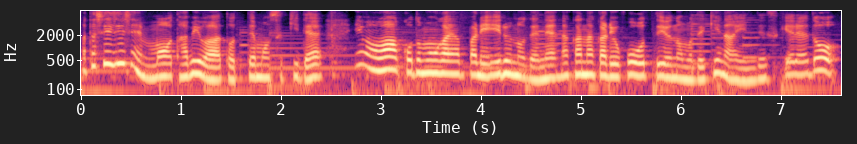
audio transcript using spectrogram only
私自身も旅はとっても好きで今は子供がやっぱりいるのでねなかなか旅行っていうのもできないんですけれど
